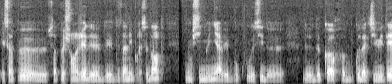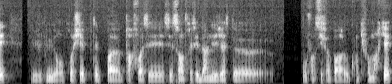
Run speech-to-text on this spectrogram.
et ça peut, ça peut changer des, années précédentes. Même si Meunier avait beaucoup aussi de, de, coffres, beaucoup d'activités, je lui reprochais peut-être pas parfois ses, centres et ses derniers gestes euh, offensifs à part quand il faut marquer.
